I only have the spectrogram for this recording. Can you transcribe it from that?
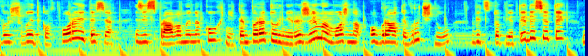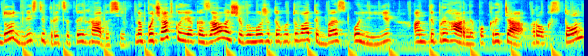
ви швидко впораєтеся зі справами на кухні. Температурні режими можна обрати вручну від 150 до 230 градусів. На початку я казала, що ви можете готувати без олії. Антипригарне покриття Rockstone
